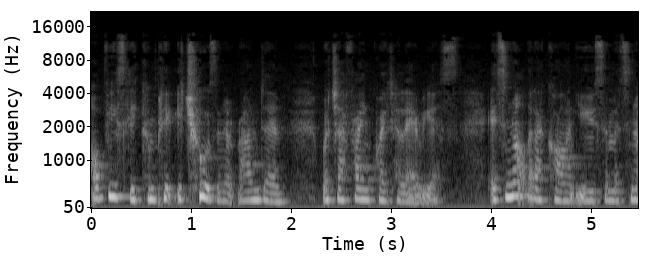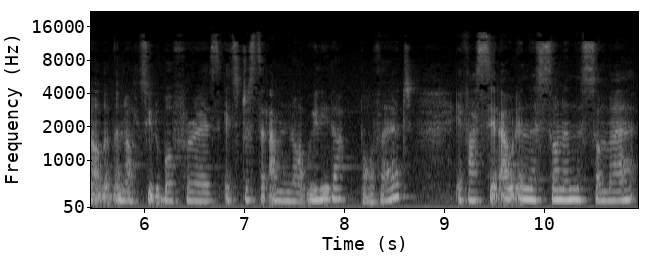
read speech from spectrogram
obviously completely chosen at random, which I find quite hilarious. It's not that I can't use them, it's not that they're not suitable for us, it's just that I'm not really that bothered. If I sit out in the sun in the summer,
